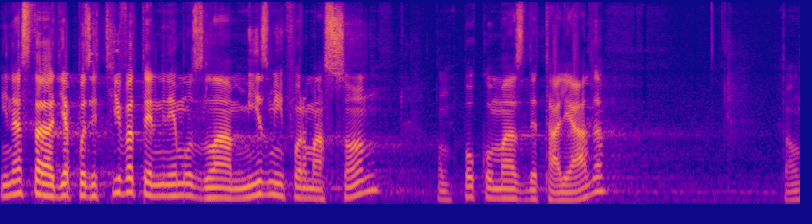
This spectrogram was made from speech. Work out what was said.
E nesta diapositiva temos a mesma informação, um pouco mais detalhada. Então,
